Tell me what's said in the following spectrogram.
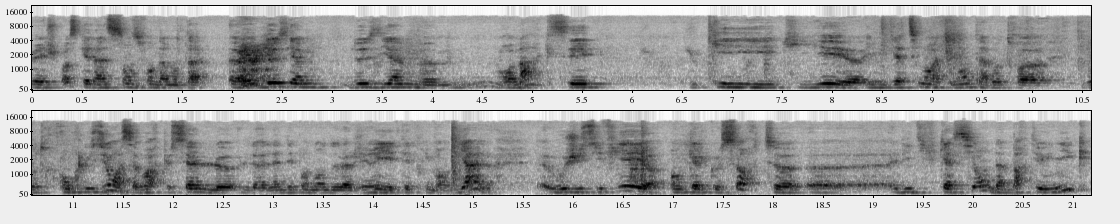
mais je pense qu'elle a un sens fondamental. Euh, deuxième deuxième euh, remarque, c'est qui, qui est euh, immédiatement attenante à votre, euh, votre conclusion, à savoir que celle, l'indépendance de l'Algérie était primordiale. Euh, Vous justifiez en quelque sorte l'édification d'un parti unique.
